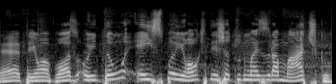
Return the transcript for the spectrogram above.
né? Tem uma voz. Ou então é espanhol que deixa tudo mais dramático,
